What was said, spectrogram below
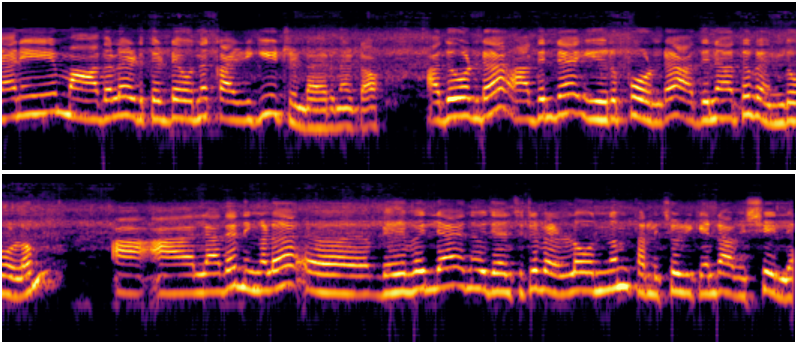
ഞാൻ ഈ മാതളം എടുത്തിട്ട് ഒന്ന് കഴുകിയിട്ടുണ്ടായിരുന്നു കേട്ടോ. അതുകൊണ്ട് അതിന്റെ ഈർപ്പമുണ്ട് അതിനകത്ത് വെന്തോളും. അല്ലാതെ നിങ്ങൾ വേവില്ല എന്ന് വിചാരിച്ചിട്ട് വെള്ളമൊന്നും തളിച്ചൊഴിക്കേണ്ട ആവശ്യമില്ല.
